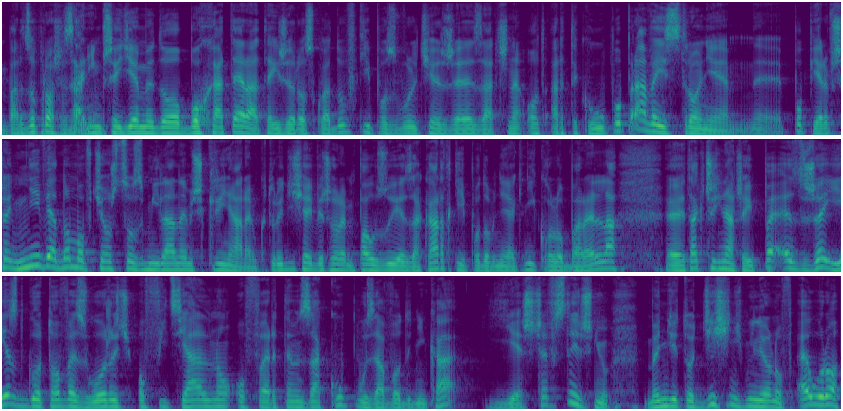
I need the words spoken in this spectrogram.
Bardzo proszę, zanim przejdziemy do bohatera tejże rozkładówki, pozwólcie, że zacznę od artykułu po prawej stronie. Po pierwsze, nie wiadomo wciąż co z Milanem Szkriniarem, który dzisiaj wieczorem pauzuje pauzuje za kartki, podobnie jak Nicolo Barella. E, tak czy inaczej, PSG jest gotowe złożyć oficjalną ofertę zakupu zawodnika jeszcze w styczniu. Będzie to 10 milionów euro.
